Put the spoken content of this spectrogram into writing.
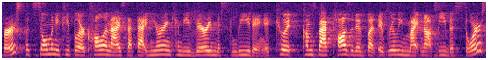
first but so many people are colonized that that urine can be very misleading. It could comes back positive but it really might not be the source.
